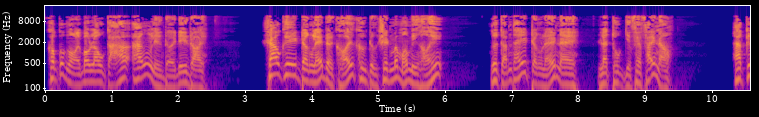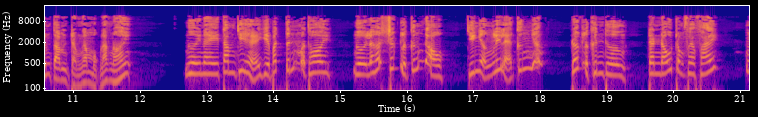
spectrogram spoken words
Không có ngồi bao lâu cả, hắn liền rời đi rồi. Sau khi Trần Lễ rời khỏi, Khương Trường Sinh mới mở miệng hỏi. Người cảm thấy Trần Lễ này là thuộc về phe phái nào? Hà Kiếm Tâm trầm ngâm một lát nói. Người này tâm chỉ hệ về bách tính mà thôi. Người là hết sức là cứng đầu. Chỉ nhận lý lẽ cứng nhắc. Rất là khinh thường. Tranh đấu trong phe phái. Ừ,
